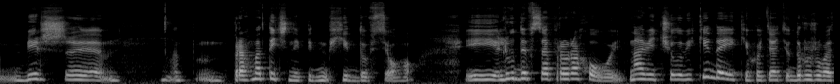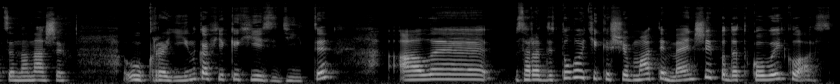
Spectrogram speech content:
більш е, прагматичний підхід до всього. І люди все прораховують. Навіть чоловіки деякі хочуть одружуватися на наших українках, в яких є діти, але заради того тільки, щоб мати менший податковий клас.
